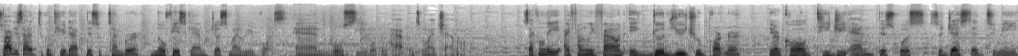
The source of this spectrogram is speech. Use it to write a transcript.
So I've decided to continue that this September, no face cam, just my weird voice, and we'll see what will happen to my channel. Secondly, I finally found a good YouTube partner. They are called TGN. This was suggested to me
